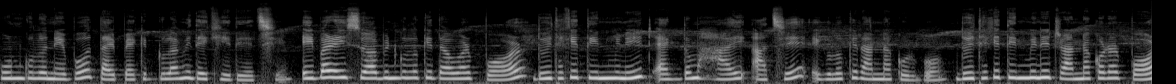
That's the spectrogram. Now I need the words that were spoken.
কোনগুলো নেব? তাই প্যাকেটগুলো আমি দেখিয়ে দিয়েছি। এইবার এই সয়াবিনগুলোকে দেওয়ার পর দুই থেকে তিন মিনিট একদম হাই আছে, এগুলোকে রান্না করব। দুই থেকে তিন মিনিট রান্না করার পর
